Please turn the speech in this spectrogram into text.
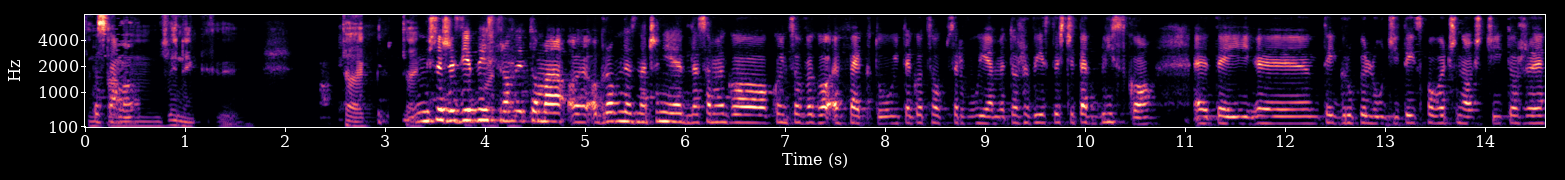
ten To sam samo. wynik. Tak, tak. Myślę, że z jednej strony to ma e, ogromne znaczenie dla samego końcowego efektu i tego, co obserwujemy. To, że wy jesteście tak blisko e, tej, e, tej grupy ludzi, tej społeczności, to, że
